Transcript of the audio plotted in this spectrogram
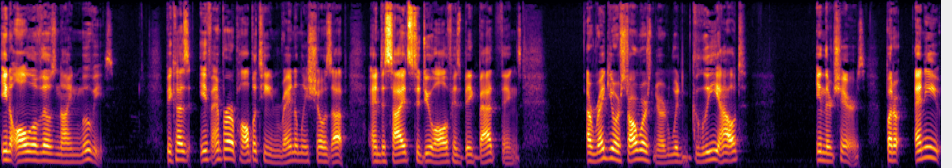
in all of those nine movies. Because if Emperor Palpatine randomly shows up and decides to do all of his big bad things, a regular Star Wars nerd would glee out in their chairs. But any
